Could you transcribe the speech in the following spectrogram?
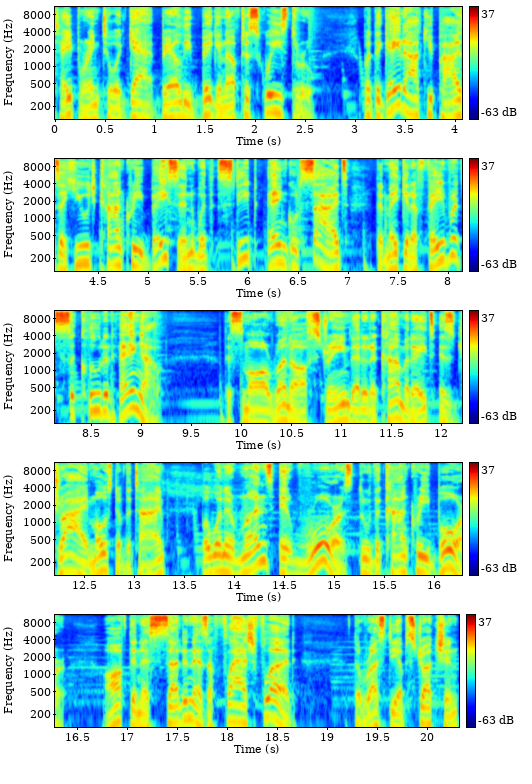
tapering to a gap barely big enough to squeeze through. But the gate occupies a huge concrete basin with steep angled sides that make it a favorite secluded hangout. The small runoff stream that it accommodates is dry most of the time, but when it runs, it roars through the concrete bore, often as sudden as a flash flood. The rusty obstruction,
